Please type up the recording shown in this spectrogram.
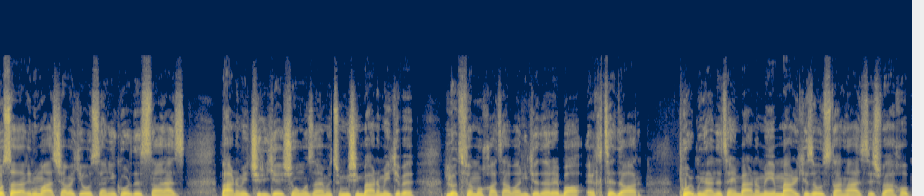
استاد عقیلی ما از شبکه استانی کردستان از برنامه چریکه شو مزاحمتون میشیم. برنامه‌ای که به لطف مخاطبانی که داره با اقتدار پربیننده ترین برنامه مرکز استان ها هستش و خب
